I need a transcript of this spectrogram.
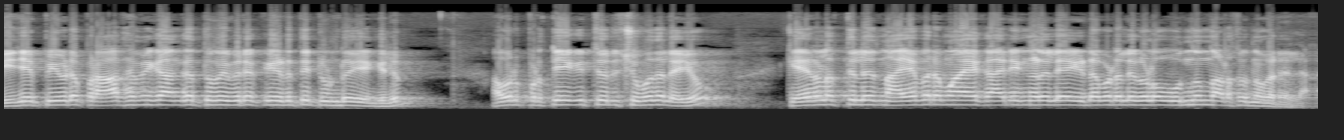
ബി ജെ പിയുടെ പ്രാഥമിക അംഗത്വം ഇവരൊക്കെ എടുത്തിട്ടുണ്ട് എങ്കിലും അവർ പ്രത്യേകിച്ചൊരു ചുമതലയോ കേരളത്തിലെ നയപരമായ കാര്യങ്ങളിലെ ഇടപെടലുകളോ ഒന്നും നടത്തുന്നവരല്ല.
